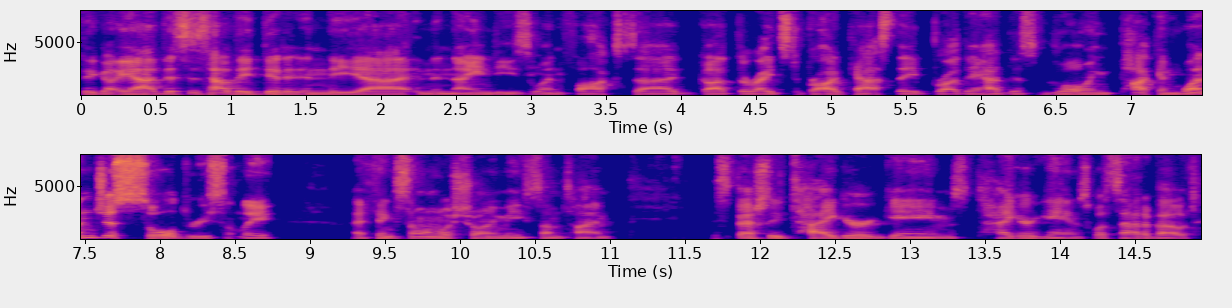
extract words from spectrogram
They got yeah. This is how they did it in the uh, in the '90s when Fox uh, got the rights to broadcast. They brought they had this glowing puck, and one just sold recently. I think someone was showing me sometime, especially Tiger Games. Tiger Games. What's that about?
